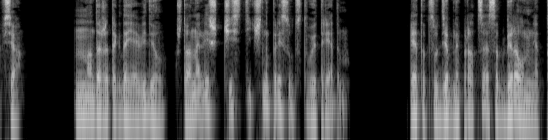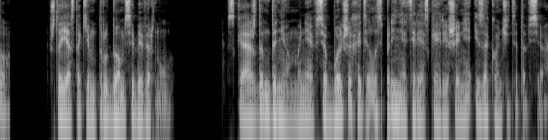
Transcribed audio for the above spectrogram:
Все. Но даже тогда я видел, что она лишь частично присутствует рядом. Этот судебный процесс отбирал у меня то, что я с таким трудом себе вернул. С каждым днем мне все больше хотелось принять резкое решение и закончить это все.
